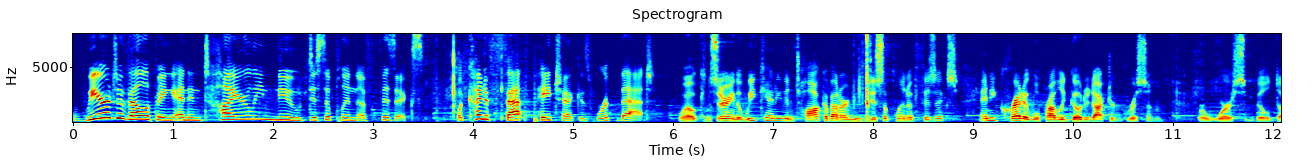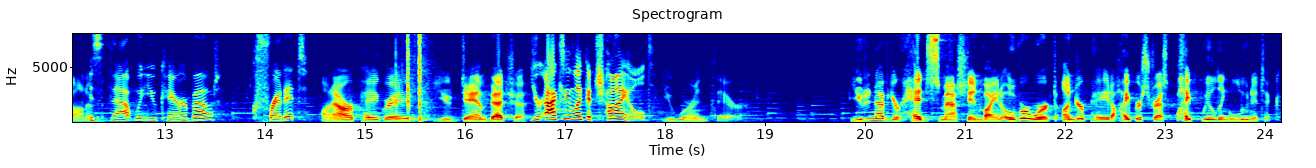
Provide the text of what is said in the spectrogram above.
We're developing an entirely new discipline of physics. What kind of fat paycheck is worth that? Well, considering that we can't even talk about our new discipline of physics, any credit will probably go to Dr. Grissom, or worse, Bill Donovan. Is that what you care about? Credit? On our pay grade, you damn betcha. You're acting like a child. You weren't there. You didn't have your head smashed in by an overworked, underpaid, hyper-stressed, pipe-wielding lunatic.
